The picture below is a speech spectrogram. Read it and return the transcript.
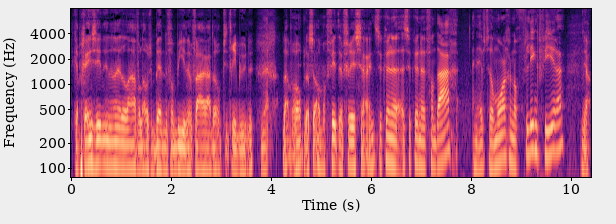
Ik heb geen zin in een hele laveloze bende van Bier en Vara daar op die tribune. Nee. Laten we hopen dat ze allemaal fit en fris zijn. Ze kunnen, ze kunnen vandaag en eventueel morgen nog flink vieren. Ja,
